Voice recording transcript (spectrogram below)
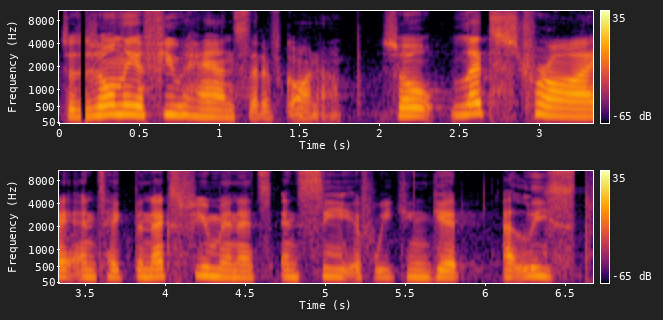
So there's only a few hands that have gone up. So let's try and take the next few minutes and see if we can get at least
